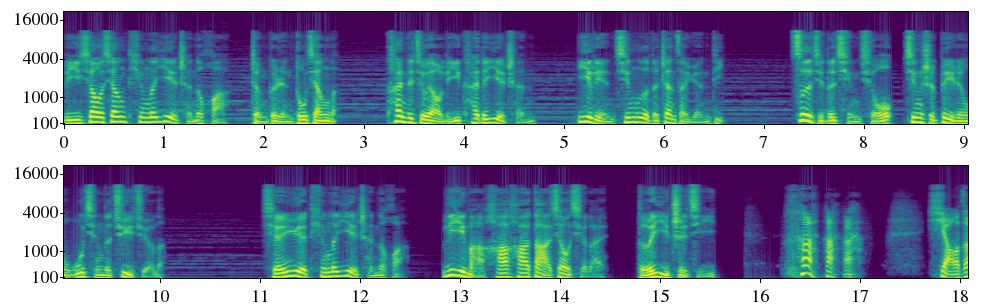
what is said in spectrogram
李潇湘听了叶晨的话，整个人都僵了，看着就要离开的叶晨，一脸惊愕的站在原地，自己的请求竟是被人无情的拒绝了。钱月听了叶晨的话，立马哈哈大笑起来，得意至极。哈哈哈，小子，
